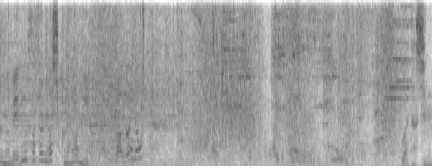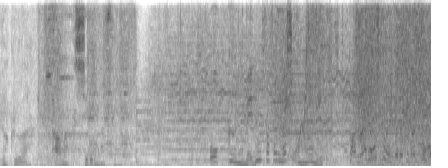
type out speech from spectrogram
劫なメドゥーサさんらしくない？考え直し私の毒は甘くしびれますよ。億劫なメドゥーサさんらしくない？考え直してはいただけません？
